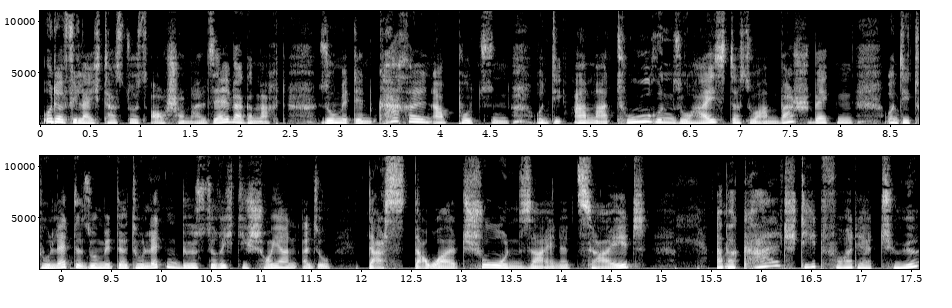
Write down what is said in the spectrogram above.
Oder vielleicht hast du es auch schon mal selber gemacht. So mit den Kacheln abputzen und die Armaturen, so heißt das so am Waschbecken und die Toilette so mit der Toilettenbürste richtig scheuern. Also das dauert schon seine Zeit. Aber Karl steht vor der Tür,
